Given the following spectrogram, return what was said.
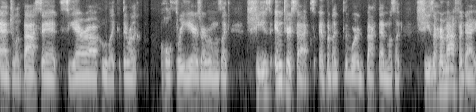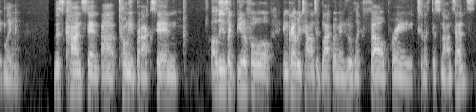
Angela Bassett, Ciara, who like they were like a whole three years where everyone was like she's intersex, but like the word back then was like she's a hermaphrodite, like mm. this constant uh, Toni Braxton, all these like beautiful, incredibly talented black women who have like fell prey to like this nonsense.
